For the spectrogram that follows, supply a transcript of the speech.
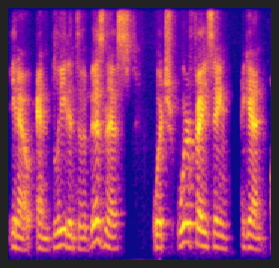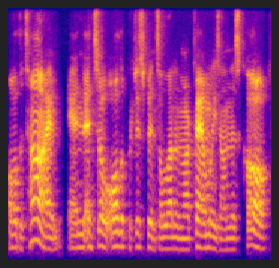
you know, and bleed into the business, which we're facing again all the time. And, and so all the participants, a lot of them are families on this call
